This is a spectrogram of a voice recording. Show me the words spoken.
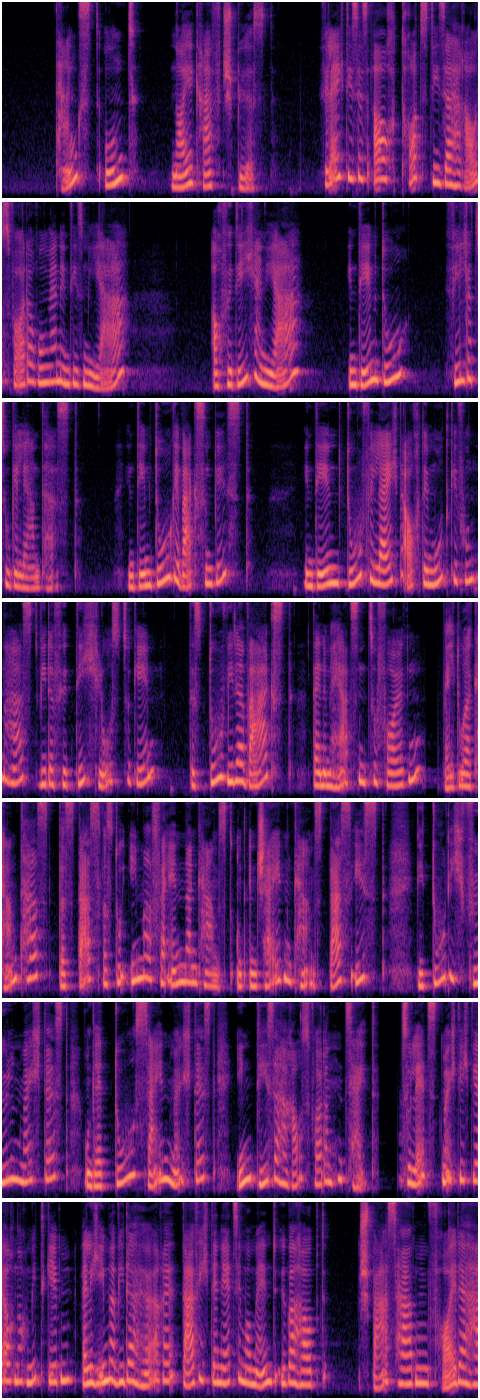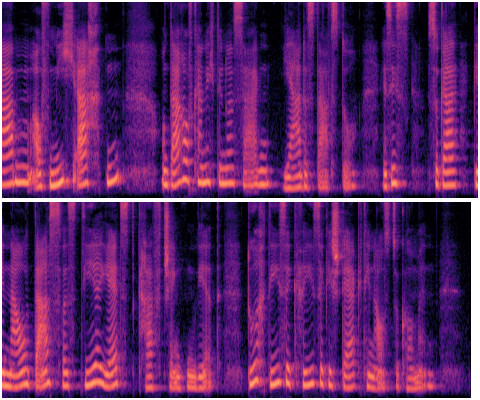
tankst und neue Kraft spürst. Vielleicht ist es auch trotz dieser Herausforderungen in diesem Jahr auch für dich ein Jahr, in dem du viel dazugelernt hast, in dem du gewachsen bist, in dem du vielleicht auch den Mut gefunden hast, wieder für dich loszugehen, dass du wieder wagst, deinem Herzen zu folgen, weil du erkannt hast, dass das, was du immer verändern kannst und entscheiden kannst, das ist, wie du dich fühlen möchtest und wer du sein möchtest in dieser herausfordernden Zeit. Zuletzt möchte ich dir auch noch mitgeben, weil ich immer wieder höre, darf ich denn jetzt im Moment überhaupt Spaß haben, Freude haben, auf mich achten? Und darauf kann ich dir nur sagen, ja, das darfst du. Es ist sogar genau das, was dir jetzt Kraft schenken wird, durch diese Krise gestärkt hinauszukommen.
